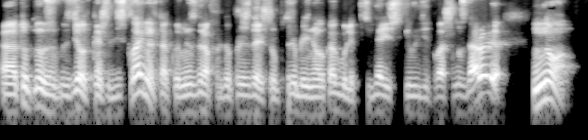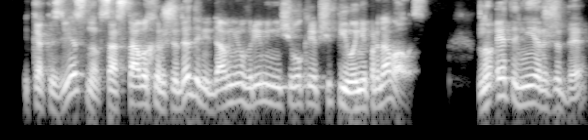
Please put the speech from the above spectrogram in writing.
А, тут нужно сделать, конечно, дисклаймер такой. Минздрав предупреждает, что употребление алкоголя категорически вредит вашему здоровью. Но, как известно, в составах РЖД до недавнего времени ничего крепче пива не продавалось. Но это не РЖД,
